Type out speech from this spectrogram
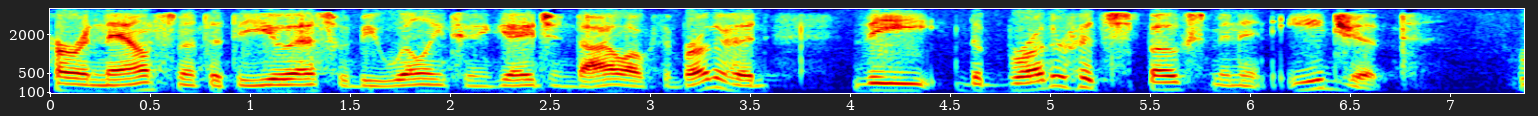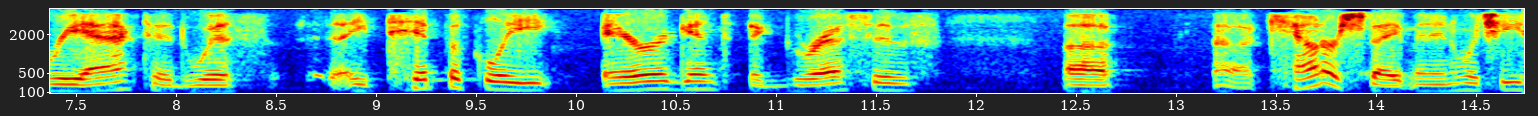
her announcement that the U.S. would be willing to engage in dialogue with the Brotherhood. The the Brotherhood spokesman in Egypt reacted with a typically arrogant, aggressive uh, uh, counter statement in which he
